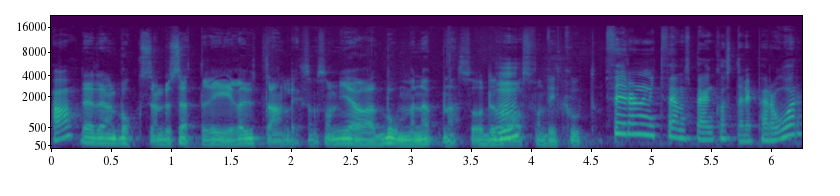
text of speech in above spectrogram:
Ja. Det är den boxen du sätter i rutan liksom, som gör att bommen öppnas och det dras från ditt kort. 495 spänn kostar det per år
